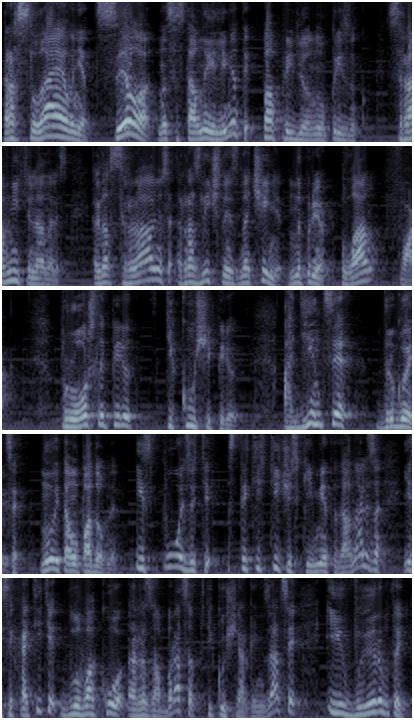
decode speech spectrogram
расслаивание целого на составные элементы по определенному признаку. Сравнительный анализ, когда сравниваются различные значения, например, план, факт, прошлый период, текущий период. Один цех другой цех, ну и тому подобное. Используйте статистические методы анализа, если хотите глубоко разобраться в текущей организации и выработать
